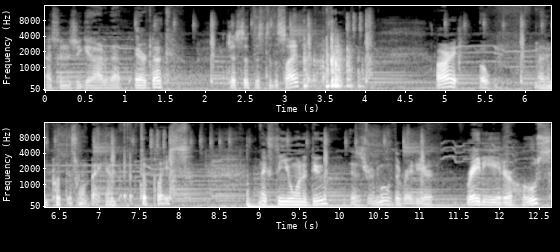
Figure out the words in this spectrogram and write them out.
as soon as you get out of that air duct. Just set this to the side. All right. Oh, I didn't put this one back into place. Next thing you want to do is remove the radiator radiator hose,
